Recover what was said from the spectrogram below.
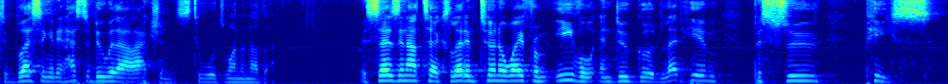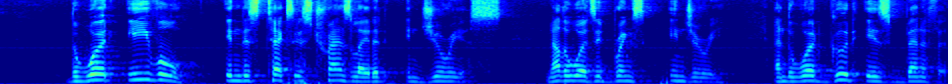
to blessing, and it has to do with our actions towards one another. It says in our text, Let him turn away from evil and do good. Let him pursue peace. The word evil in this text is translated injurious. In other words, it brings injury. And the word good is benefit.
